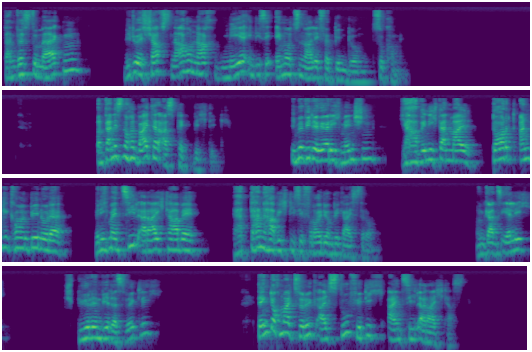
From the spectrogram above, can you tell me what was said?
dann wirst du merken, wie du es schaffst, nach und nach mehr in diese emotionale Verbindung zu kommen. Und dann ist noch ein weiterer Aspekt wichtig. Immer wieder höre ich Menschen, ja, wenn ich dann mal dort angekommen bin oder wenn ich mein Ziel erreicht habe, ja, dann habe ich diese Freude und Begeisterung. Und ganz ehrlich, spüren wir das wirklich? Denk doch mal zurück, als du für dich ein Ziel erreicht hast.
